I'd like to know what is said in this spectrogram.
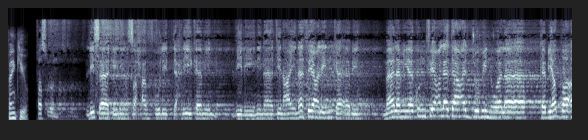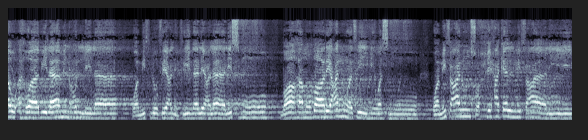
Thank you. فصل. لساكن صحبت للتحريك من ذي نات عين فعل كأب. ما لم يكن فعل تعجب ولا كبيض أو أهوى بلا من عللا ومثل فعل في ذا الإعلال اسمه ضاه مضارعا وفيه واسمه ومفعل صحح كالمفعال.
